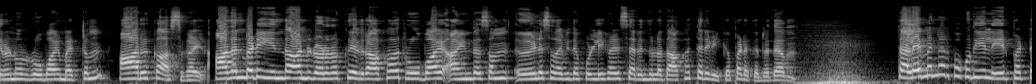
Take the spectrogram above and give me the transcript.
இருநூறு ரூபாய் மற்றும் ஆறு காசுகள். அதன்படி இந்த ஆண்டு டாலருக்கு எதிராக ரூபாய் ஐந்து ஏழு சதவீத புள்ளிகள் சரிந்துள்ளதாக தெரிவிக்கப்படுகிறது தலைமன்னர் பகுதியில் ஏற்பட்ட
